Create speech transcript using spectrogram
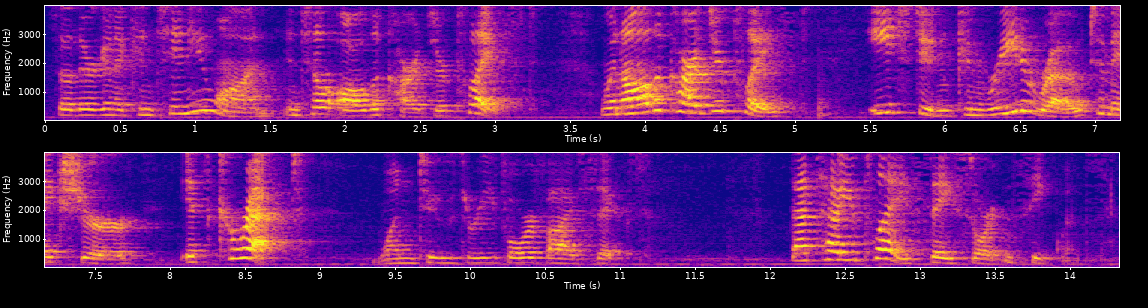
So they're going to continue on until all the cards are placed. When all the cards are placed, each student can read a row to make sure it's correct. One, two, three, four, five, six. That's how you play Say, Sort, and Sequence.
